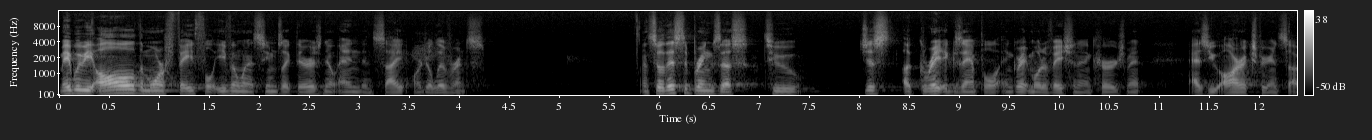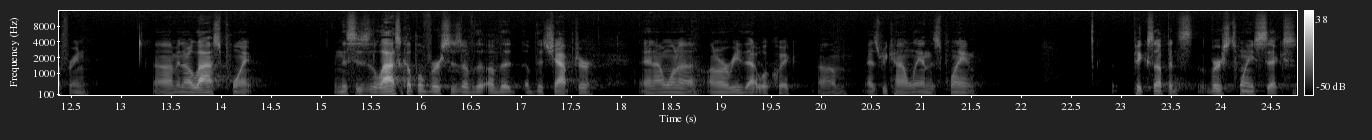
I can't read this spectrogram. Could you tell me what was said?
May we be all the more faithful even when it seems like there is no end in sight or deliverance. And so this brings us to just a great example and great motivation and encouragement as you are experiencing suffering. Um, and our last point, and this is the last couple verses of the, of the, of the chapter, and I want to I wanna read that real quick um, as we kind of land this plane. It picks up in verse 26.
